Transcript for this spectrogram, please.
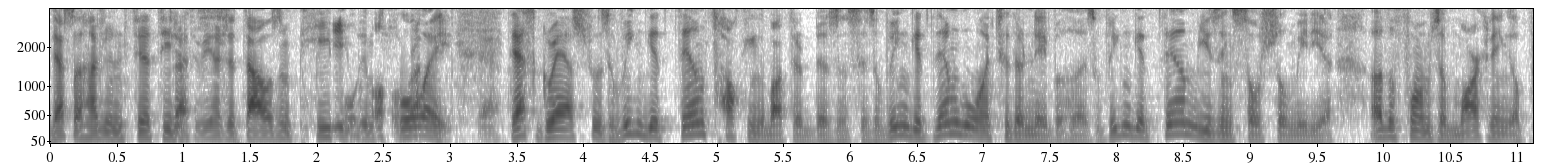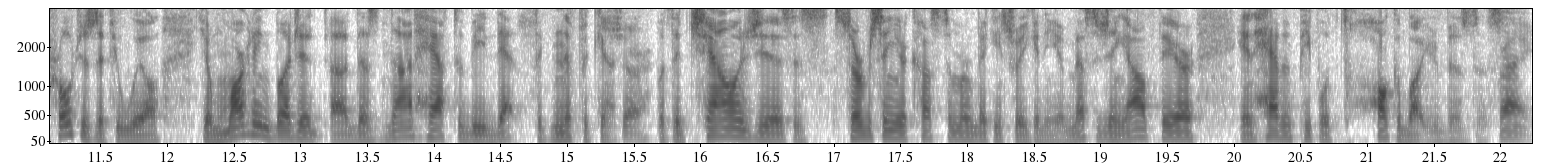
That's 150 That's to 300,000 people, people employed. Right. Yeah. That's grassroots. If we can get them talking about their businesses, if we can get them going to their neighborhoods, if we can get them using social media, other forms of marketing approaches, if you will, your marketing budget uh, does not have to be that significant. Sure. But the challenge is, is servicing your customer, making sure you're getting your messaging out there, and having people talk about your business. Right.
